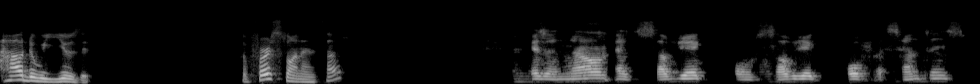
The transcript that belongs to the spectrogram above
How do we use it? So first one answer. As a noun, as subject or subject of a sentence.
